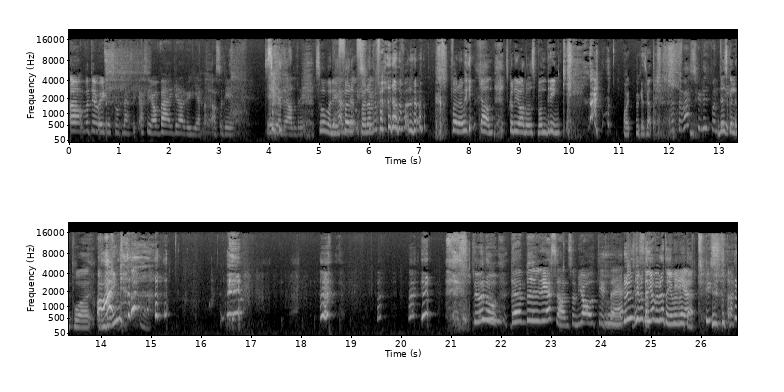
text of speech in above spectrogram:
Ja men det var verkligen så classic. Alltså jag vägrar att ge mig. Alltså det, jag ger mig aldrig. Så var det Det förra, förra, förra, förra, förra veckan. Skulle jag låsa på en drink. Oj, vilket skratt. Vänta vad skulle du på en Du drink? skulle på en Ah! drink. Det var nog den bilresan som jag och Tilde... Nej, du ska berätta, jag vill berätta, jag vill berätta.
